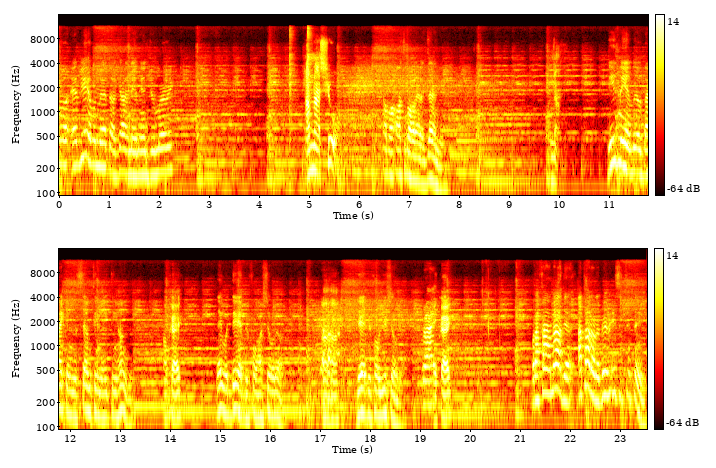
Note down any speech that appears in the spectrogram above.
ever have you ever met a guy named Andrew Murray? I'm not sure. How about Archibald Alexander? No. These men lived back in the 17, 1800s. Okay. They were dead before I showed up. Uh-huh. Dead before you showed up. right. Okay. But I found out that I found out a very interesting thing.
